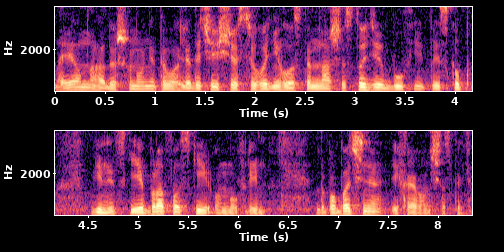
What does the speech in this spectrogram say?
А я вам нагадую, шановні телеглядачі, що сьогодні гостем нашої студії був єпископ Вінницький і Братславський Онуфрій. До побачення і хай вам щастить.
